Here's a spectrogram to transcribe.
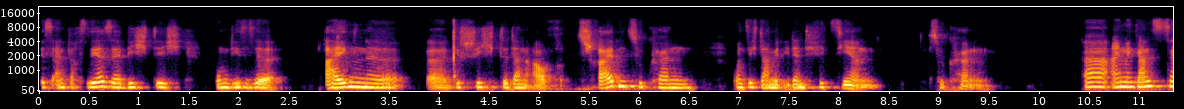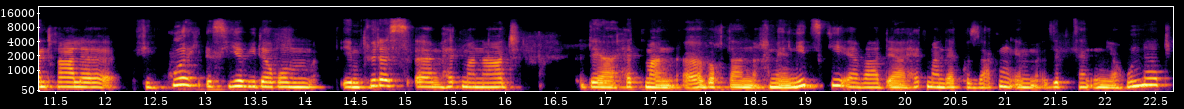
ist einfach sehr, sehr wichtig, um diese eigene äh, Geschichte dann auch schreiben zu können und sich damit identifizieren zu können. Äh, eine ganz zentrale Figur ist hier wiederum eben für das ähm, Hetmanat der Hetman äh, Bogdan Chmelnytsky. Er war der Hetman der Kosaken im 17. Jahrhundert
